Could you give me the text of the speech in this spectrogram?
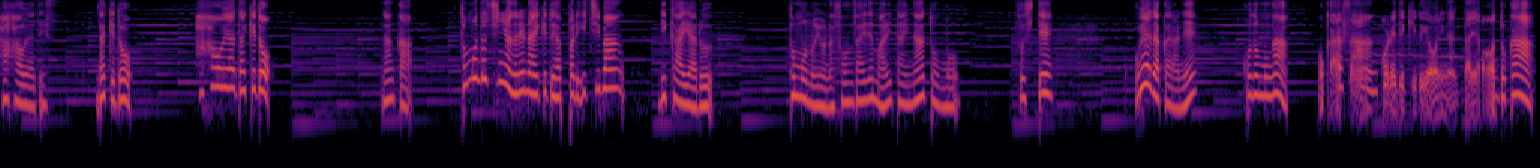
母親です。だけど母親だけどなんか友達にはなれないけどやっぱり一番理解ある友のような存在でもありたいなと思う。そして親だからね子供が「お母さんこれできるようになったよ」とか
